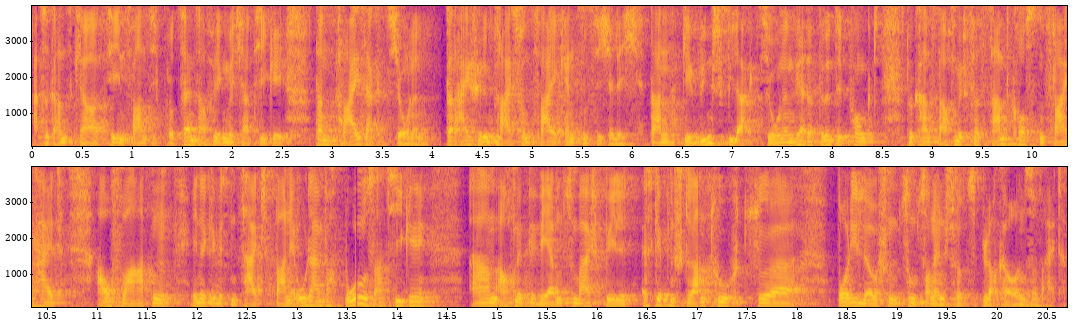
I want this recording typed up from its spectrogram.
also ganz klar 10, 20 Prozent auf irgendwelche Artikel. Dann Preisaktionen. Drei für den Preis von zwei kennst du sicherlich. Dann Gewinnspielaktionen wäre der dritte Punkt. Du kannst auch mit Versandkostenfreiheit aufwarten in einer gewissen Zeitspanne oder einfach Bonusartikel ähm, auch mit bewerben. Zum Beispiel, es gibt ein Strandtuch zur Bodylotion, zum Sonnenschutzblocker und so weiter.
